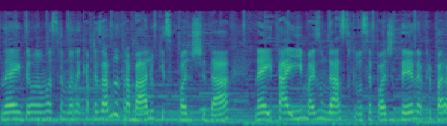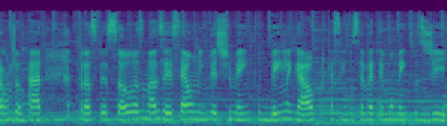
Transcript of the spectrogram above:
né? Então é uma semana que, apesar do trabalho que isso pode te dar, né? E tá aí mais um gasto que você pode ter, né? Preparar um jantar para as pessoas, mas esse é um investimento bem legal, porque assim você vai ter momentos de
